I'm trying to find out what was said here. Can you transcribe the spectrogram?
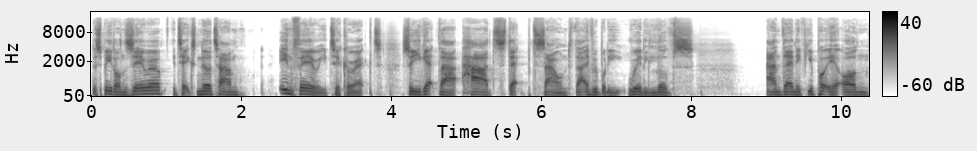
the speed on zero, it takes no time, in theory, to correct. So you get that hard stepped sound that everybody really loves. And then if you put it on,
